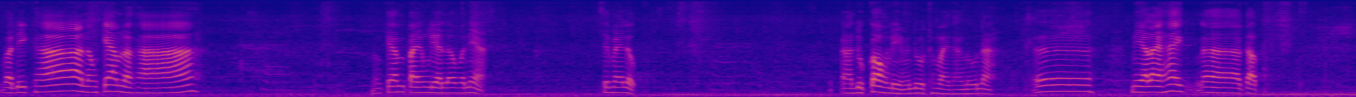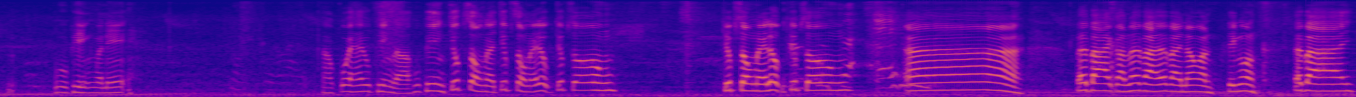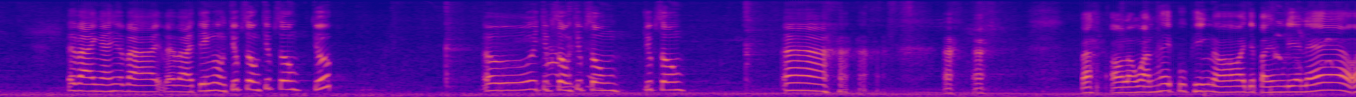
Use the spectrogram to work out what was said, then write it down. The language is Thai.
สวัสดีค่ะ น้องแก้มเหรอคะน้องแก้มไปโรงเรียนแล้ววันเนี้ยใช่ไหมลูกอะดูกล้องดิมันดูทำไมทางนู้นน่ะ เออ มีอะไรให้เอ่อกับผู้พิงวันนี้ เอากล้วยให้ผู้พิงเหรอผู้พิงจุ๊บส่งหน่อยจุ๊บส่งหน่อยลูกจุ๊บส่งจุ๊บส่งหน่อยลูกจุ๊บส่งอ่าบายบายก่อนบายบายบายบายน้องก่อนติงง่วงบายบาย บายบายไงบายบายบายบายติงง่วงจุ๊บส่งจุ๊บส่งจุ๊บโอ้ยจุ๊บส่งจุ๊บส่งจุ๊บส่งอ่าอะอะไปเอารางวัลให้ผู้พิงหน่อยจะไปโรงเรียนแล้ว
